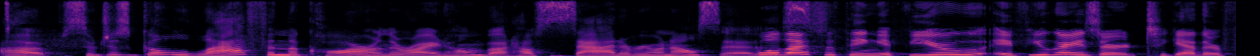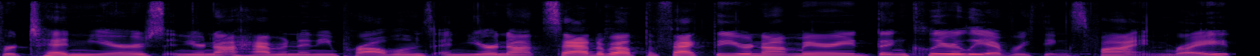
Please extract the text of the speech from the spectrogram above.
up. So just go laugh in the car on the ride home about how sad everyone else is. Well, that's the thing. If you if you guys are together for 10 years and you're not having any problems and you're not sad about the fact that you're not married, then clearly everything's fine, right?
